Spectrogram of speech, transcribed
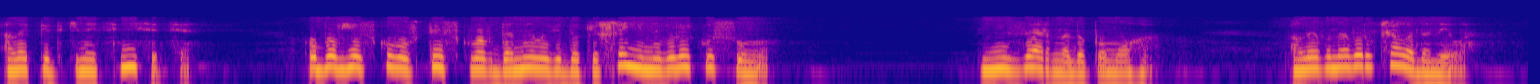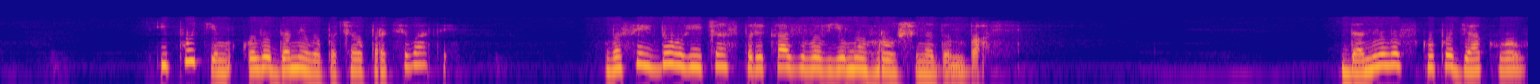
але під кінець місяця обов'язково втискував Данилові до кишені невелику суму. Мізерна допомога, але вона виручала Данила. І потім, коли Данило почав працювати, Василь довгий час переказував йому гроші на Донбас. Данило скупо дякував,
